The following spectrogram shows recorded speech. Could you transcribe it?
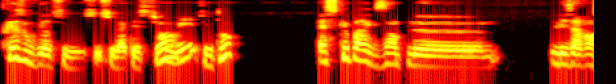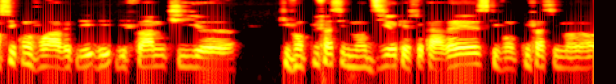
très ouvert sur, sur, sur la question. Oui. Surtout. Est-ce que, par exemple, euh, les avancées qu'on voit avec des, femmes qui, euh, qui vont plus facilement dire qu'elles se caressent, qui vont plus facilement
